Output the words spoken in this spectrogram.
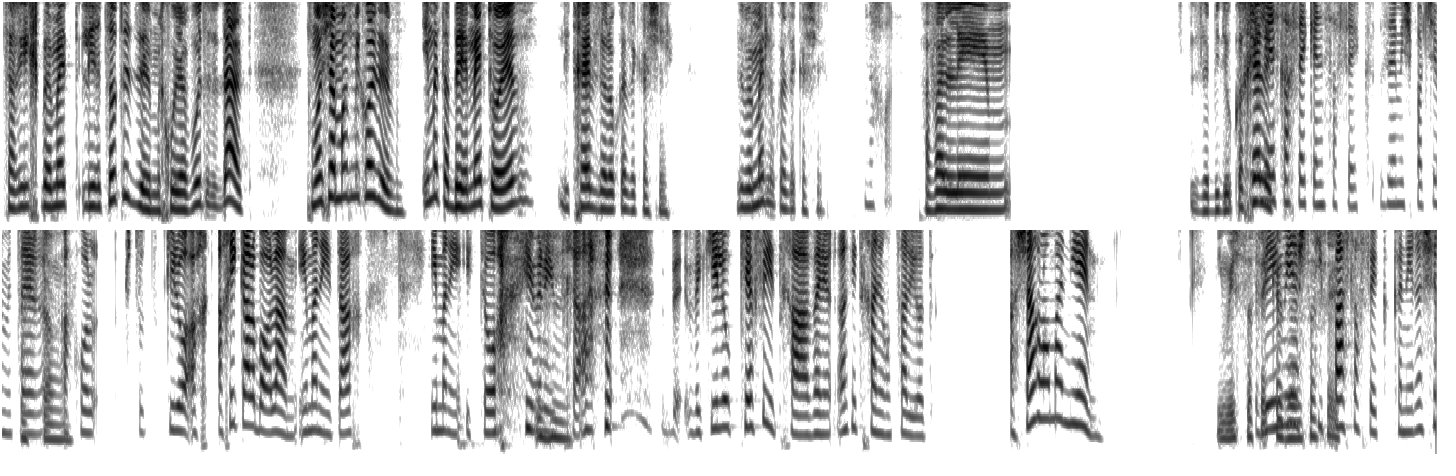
צריך באמת לרצות את זה, מחויבות, את יודעת. כמו שאמרת מקודם, אם אתה באמת אוהב, להתחייב זה לא כזה קשה. זה באמת לא כזה קשה. נכון. אבל אמ, זה בדיוק אם החלק. יש ספק, אין ספק. זה משפט שמתאר אשכרה. הכל, פשוט, כאילו, הכ- הכי קל בעולם. אם אני איתך, אם אני איתו, אם אני איתך, וכאילו, כיף לי איתך, ואני רק איתך אני רוצה להיות. השאר לא מעניין. אם יש ספק, ואם אז אין יש ספק. טיפה ספק, כנראה ש...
